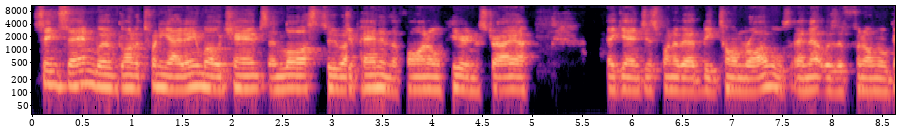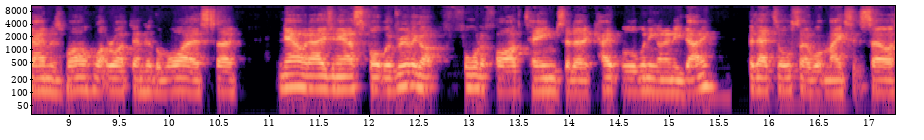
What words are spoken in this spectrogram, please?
since then, we've gone to 2018 World Champs and lost to uh, Japan in the final here in Australia. Again, just one of our big time rivals, and that was a phenomenal game as well, like right down to the wire. So nowadays in our sport, we've really got four to five teams that are capable of winning on any day. But that's also what makes it so uh,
